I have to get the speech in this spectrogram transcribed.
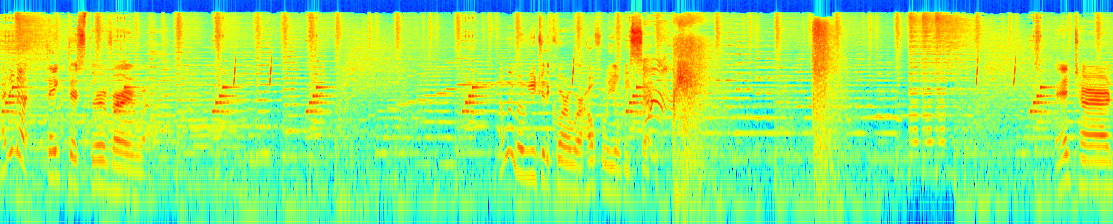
I did not think this through very well. I'm gonna move you to the corner where hopefully you'll be safe. And turn.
